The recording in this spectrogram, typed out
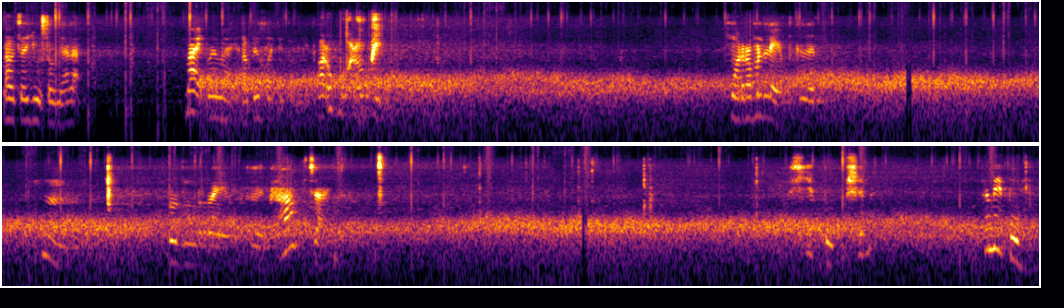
เราจะอยู่ตรงนี้แหละ ไม่ไม่ไม่เราไม่ควรอยู่ตรงนี้เพราะหัวเราติดหัวเรามันแหลมเกินหืมรุนแรงเกินห้ามใจใช่ปุ่มใช่ไหมถ้ามีปุ่มผม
